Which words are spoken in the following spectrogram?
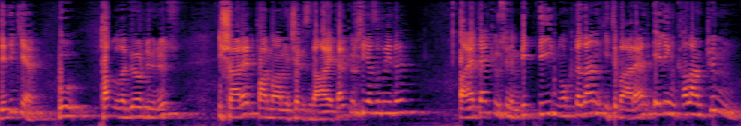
dedik ya bu tabloda gördüğünüz işaret parmağının içerisinde ayetel kürsü yazılıydı. Ayetel kürsünün bittiği noktadan itibaren elin kalan tüm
